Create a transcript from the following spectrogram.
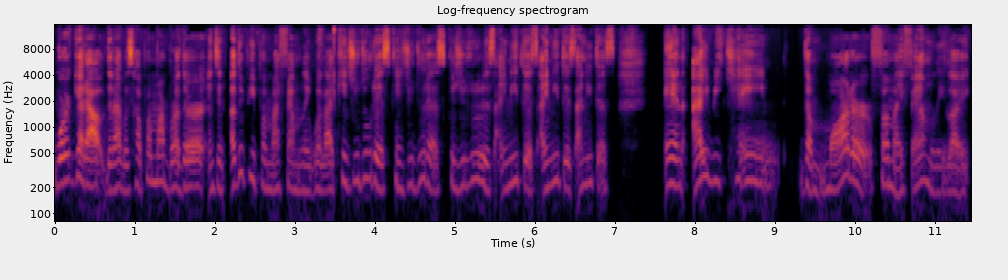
word got out that I was helping my brother, and then other people in my family were like, Can you do this? Can you do this? Could you do this? I need this. I need this. I need this. And I became the martyr for my family. Like,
